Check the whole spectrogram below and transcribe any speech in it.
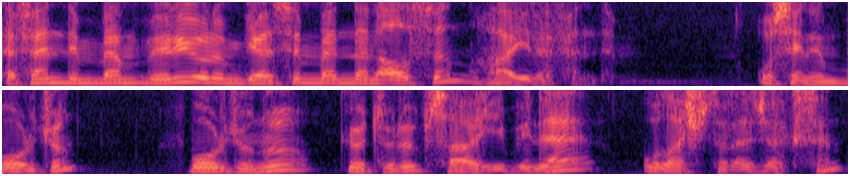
Efendim ben veriyorum gelsin benden alsın. Hayır efendim. O senin borcun. Borcunu götürüp sahibine ulaştıracaksın.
